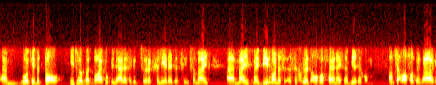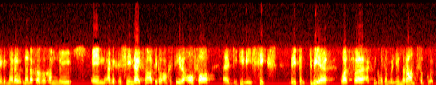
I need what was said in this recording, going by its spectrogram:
ehm um, word jy betaal. Iets ook wat baie populêr is, ek het so ruk gelede het 'n vriend van my, uh, my my buurman is is 'n groot Alfa fan. Hy's nou besig om aan sy Alfa te werk. Ek het nou nou nou gou gaan loer en ek het gesien hy't 'n artikel aangestuur, 'n Alfa uh, GTV 6 3.2 wat vir ek dink was 'n miljoen rand verkoop.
